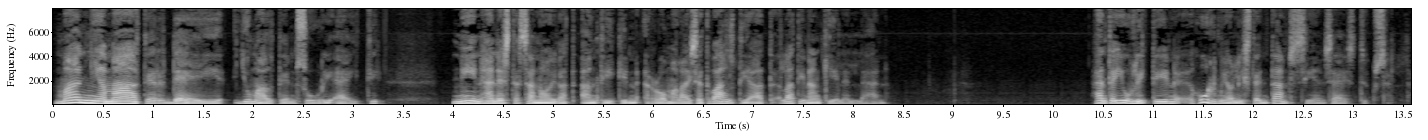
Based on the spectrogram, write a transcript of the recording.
Manja Mater Dei, jumalten suuri äiti, niin hänestä sanoivat antiikin roomalaiset valtiaat latinan kielellään. Häntä juhlittiin hurmiollisten tanssien säestyksellä.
